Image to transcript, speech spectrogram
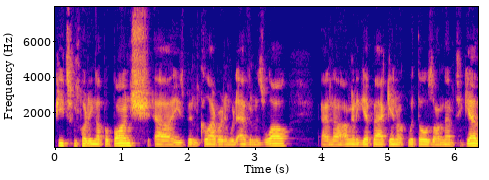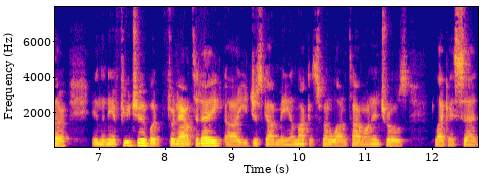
Pete's been putting up a bunch. Uh, he's been collaborating with Evan as well. And uh, I'm going to get back in with those on them together in the near future. But for now, today, uh, you just got me. I'm not going to spend a lot of time on intros, like I said.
